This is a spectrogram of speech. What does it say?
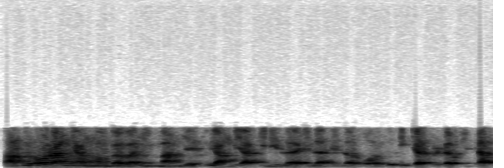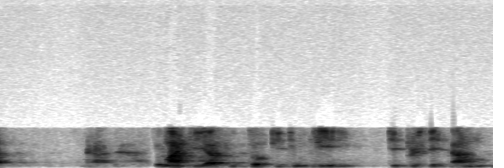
Tapi orang yang membawa iman, yaitu yang meyakini la ilaha illallah, itu tidak berhabitat. Cuma dia butuh dicuci, dibersihkan.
